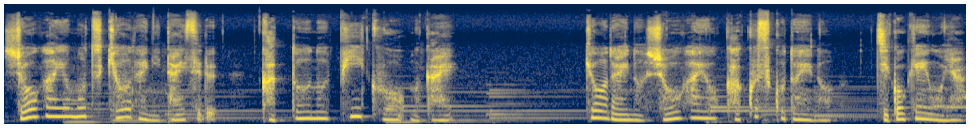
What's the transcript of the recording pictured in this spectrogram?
障害を持つ兄弟に対する葛藤のピークを迎え兄弟の障害を隠すことへの自己嫌悪や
